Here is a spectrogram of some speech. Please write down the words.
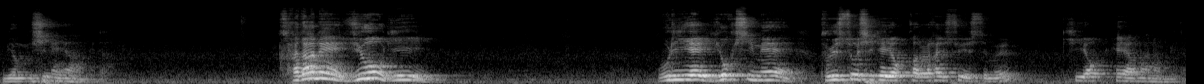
명심해야 합니다. 사단의 유혹이 우리의 욕심에 불쏘시개 역할을 할 수 있음을 기억해야만 합니다.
